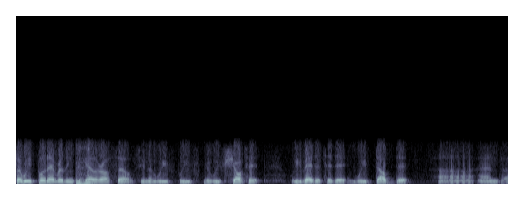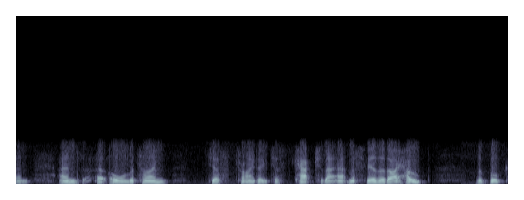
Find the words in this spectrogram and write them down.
So we've put everything mm-hmm. together ourselves. You know, we've we've we've shot it, we've edited it, we've dubbed it, uh, and and and uh, all the time, just trying to just capture that atmosphere that I hope the book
